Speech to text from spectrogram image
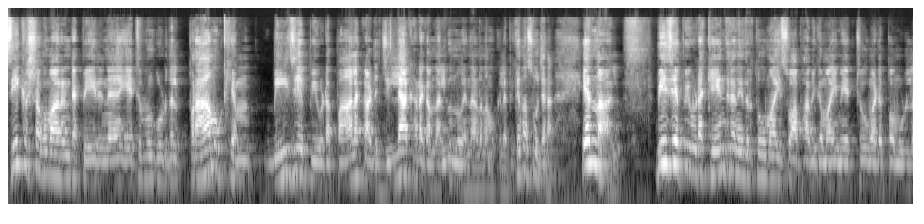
സി കൃഷ്ണകുമാറിന്റെ പേരിന് ഏറ്റവും കൂടുതൽ പ്രാമുഖ്യം ബി പാലക്കാട് ജില്ലാ ഘടകം നൽകുന്നു എന്നാണ് നമുക്ക് ലഭിക്കുന്ന സൂചന. എന്നാൽ ബി ജെ പിയുടെ കേന്ദ്ര നേതൃത്വവുമായി സ്വാഭാവികമായും ഏറ്റവും അടുപ്പമുള്ള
